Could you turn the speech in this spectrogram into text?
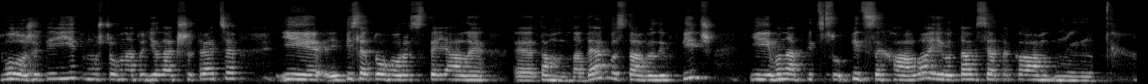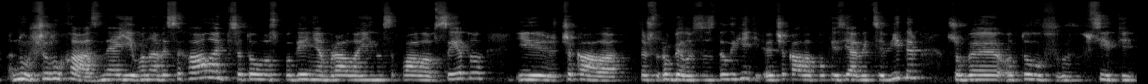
зволожити її, тому що вона тоді легше треться. І, після того розстеляли е, там на деко, ставили в піч, і вона підсихала, і ота вся така. Ну, шелуха з неї вона висихала, і після того господиня брала її, насипала в сито і чекала, це ж робилося заздалегідь, е, чекала, поки з'явиться вітер, щоб е, оту всі ті,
